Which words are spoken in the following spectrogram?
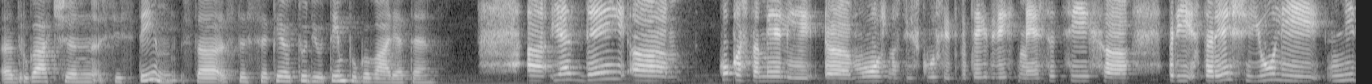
Eh, drugačen sistem. Sta, ste se kaj tudi o tem pogovarjate? Uh, jaz zdaj. Um... Ko ste imeli uh, možnost izkusiti v teh dveh mesecih, uh, pri starejši Juliji ni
